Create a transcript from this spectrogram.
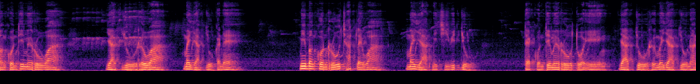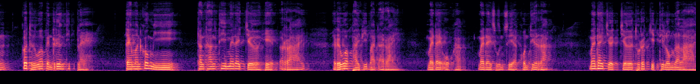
บางคนที่ไม่รู้ว่า อยากอยู่หรือว่าไม่อยากอยู่กันแน่ มีบางคนรู้ชัดเลยว่า ไม่อยากมีชีวิตอยู่ แต่คนที่ไม่รู้ตัวเอง อยากอยู่หรือไม่อยากอยู่นั้น ก็ถือว่าเป็นเรื่องที่แปลก แต่มันก็มีทั้งๆทที่ไม่ได้เจอเหตุร้าย หรือว่าภัยพิบัติอะไร ไม่ได้อกหัก ไม่ได้สูญเสียคนที่รัก ไม่ได้เจอเจอธุรกิจที่ล้มละลาย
